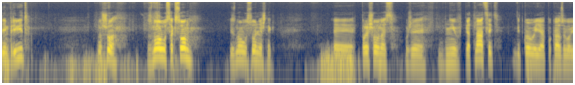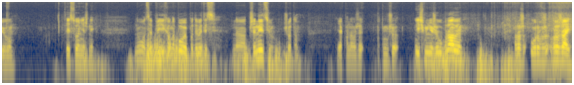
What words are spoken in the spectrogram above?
Всім привіт. Ну що, знову саксон і знову соняшник. Е, пройшов у нас вже днів 15, відколи я показував його, цей соняшник. Ну, оце приїхав на поле подивитись на пшеницю, що там, як вона вже, тому що ячмінь вже убрали, врожай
